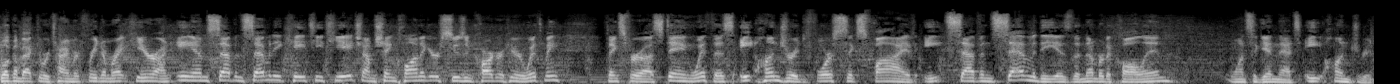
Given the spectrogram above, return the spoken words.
Welcome back to Retirement Freedom right here on AM 770 KTTH. I'm Shane Cloninger, Susan Carter here with me. Thanks for uh, staying with us. 800 465 8770 is the number to call in. Once again, that's 800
